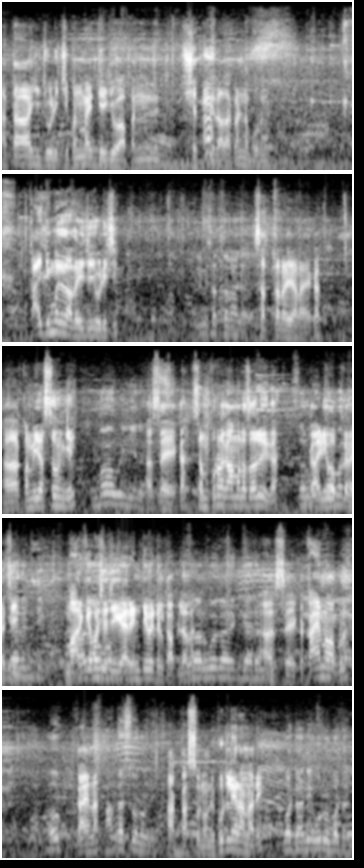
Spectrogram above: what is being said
आता ही जोडीची पण माहिती घेऊ आपण शेतकरी दादाकडनं पूर्ण. काय किंमत आहे दादा हिची जोडीची? सत्तर हजार. सत्तर हजार आहे का? अं, कमी जास्त होऊन जाईल? असं आहे का? संपूर्ण कामाला चालू आहे का? गाडी कामाची वगैरेची guarantee. मार्के बसायची गॅरंटी भेटेल का आपल्याला? असं आहे का? काय नाव आपलं? हो. काय ना? आकाश सोनवणे. आकाश सोनवणे. कुठले राहणार आहे? बटाणे उरू बटाणे.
